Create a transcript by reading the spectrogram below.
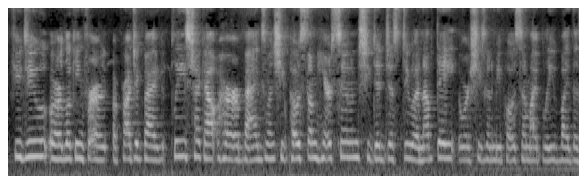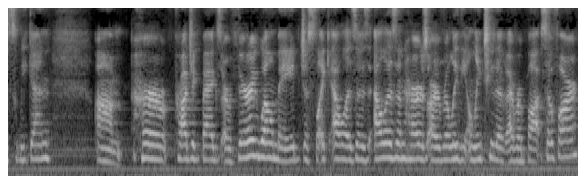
if you do or are looking for a, project bag, please check out her bags when she posts them here soon. She did just do an update where she's going to be posting them, I believe, by this weekend. Um, her project bags are very well made, just like Ella's. Ella's and hers are really the only two that I've ever bought so far,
